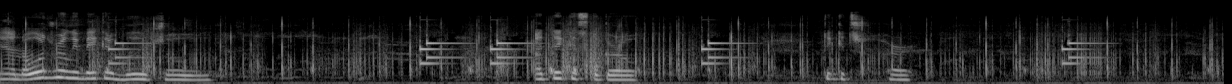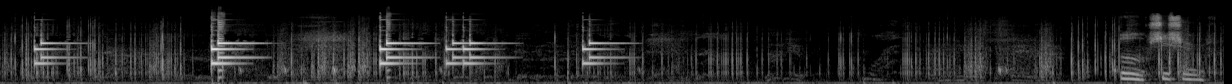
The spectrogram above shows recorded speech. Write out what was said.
Yeah, no one's really making a move, so I think it's the girl. I think it's her. Oh, she's sheriff.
